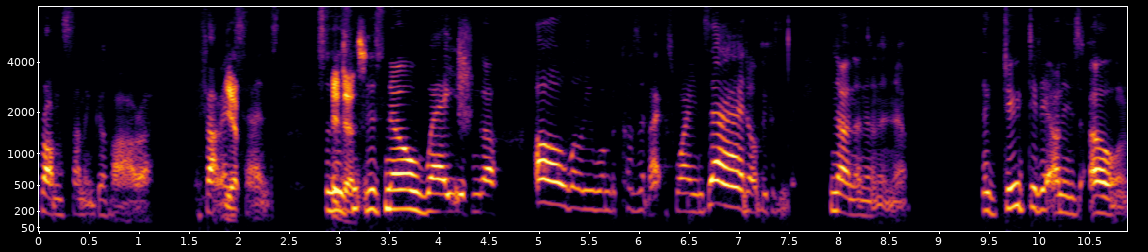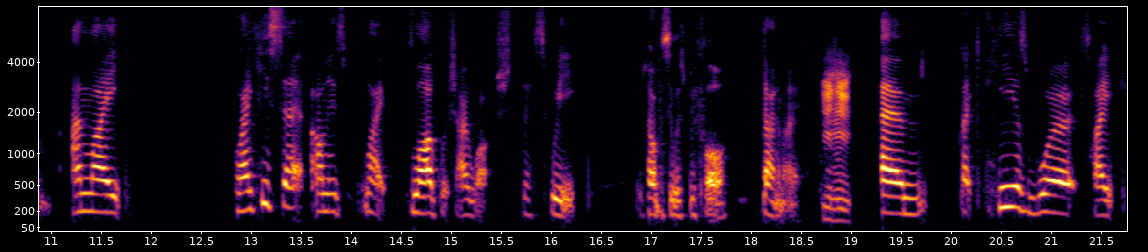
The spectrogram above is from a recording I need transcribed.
from Sammy Guevara, if that makes Yep. sense. So there's there's no way you can go, oh well, he won because of X, Y, and Z, or because of no, no, no, no, no. The dude did it on his own, and like, like he said on his like vlog, which I watched this week, which obviously was before Dynamite. Mhm. Um, like he has worked like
